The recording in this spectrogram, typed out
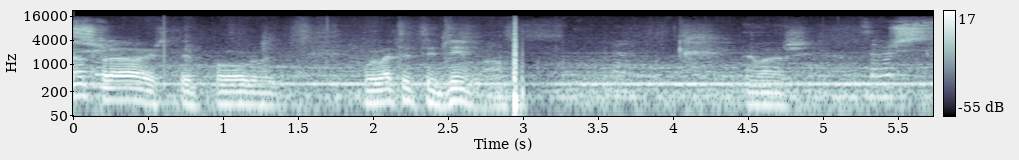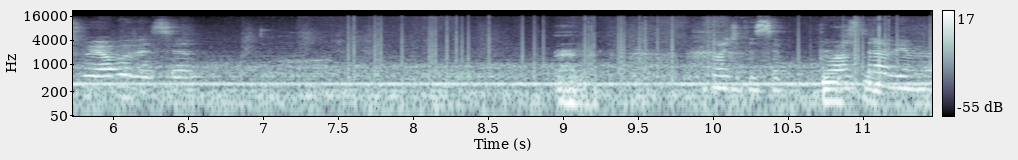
završi. praviš te pogled? Ulete ti dim, a? Ne važi. Završi svoje obaveze. Dođi da se pozdravimo.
